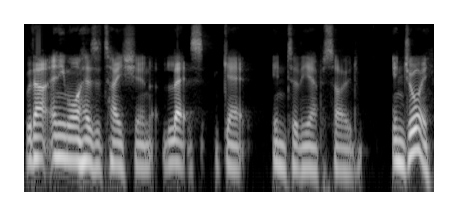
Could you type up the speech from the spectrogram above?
without any more hesitation, let's get into the episode. Enjoy.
